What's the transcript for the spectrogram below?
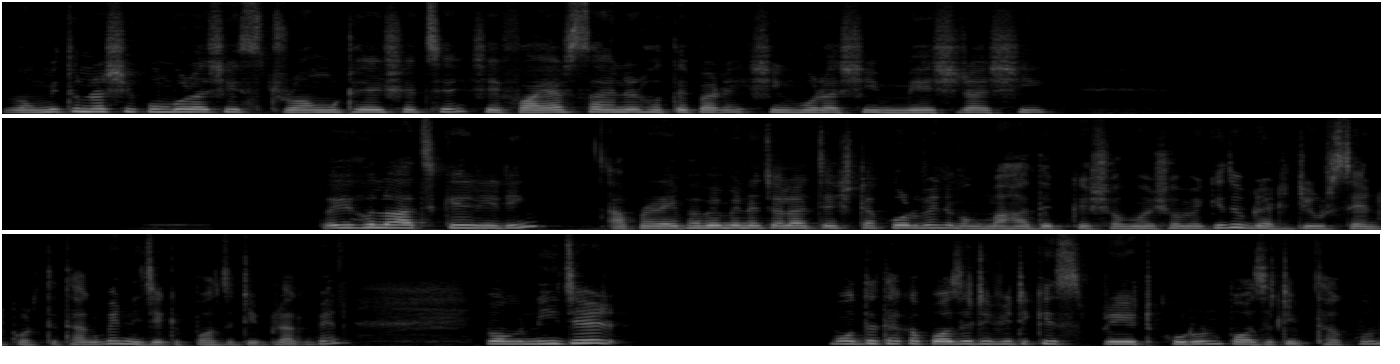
এবং মিথুন রাশি, কুম্ভ রাশি স্ট্রং উঠে এসেছে। সে ফায়ার সাইনের হতে পারে, সিংহ রাশি, মেষ রাশি। তো এই হলো আজকের রিডিং আপনারা এইভাবে মেনে চলার চেষ্টা করবেন এবং মহাদেবকে সময় সময় কিন্তু গ্র্যাটিটিউড সেন্ড করতে থাকবেন, নিজেকে পজিটিভ রাখবেন এবং নিজের মধ্যে থাকা পজিটিভিটিকে স্প্রেড করুন পজিটিভ থাকুন।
